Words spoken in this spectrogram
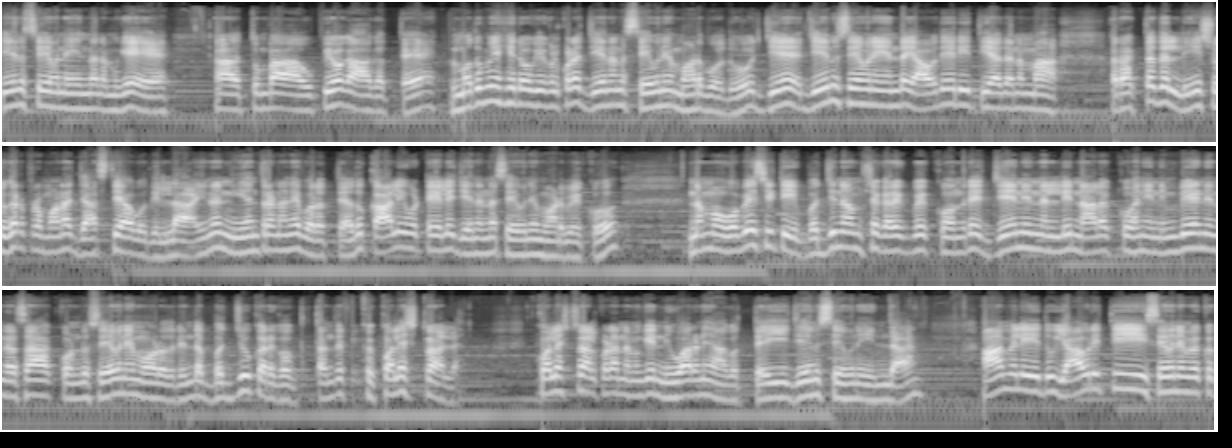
ಜೇನು ಸೇವನೆಯಿಂದ ನಮಗೆ ತುಂಬ ಉಪಯೋಗ ಆಗುತ್ತೆ. ಮಧುಮೇಹ ರೋಗಿಗಳು ಕೂಡ ಜೇನನ್ನು ಸೇವನೆ ಮಾಡ್ಬೋದು. ಜೇ, ಜೇನು ಸೇವನೆಯಿಂದ ಯಾವುದೇ ರೀತಿಯಾದ ನಮ್ಮ ರಕ್ತದಲ್ಲಿ ಶುಗರ್ ಪ್ರಮಾಣ ಜಾಸ್ತಿ ಆಗೋದಿಲ್ಲ. ಇನ್ನು ನಿಯಂತ್ರಣನೇ ಬರುತ್ತೆ. ಅದು ಖಾಲಿ ಹೊಟ್ಟೆಯಲ್ಲಿ ಜೇನನ್ನು ಸೇವನೆ ಮಾಡಬೇಕು. ನಮ್ಮ ಒಬೆಸಿಟಿ ಬಜ್ಜಿನ ಅಂಶ ಕರಗಬೇಕು ಅಂದರೆ ಜೇನಿನಲ್ಲಿ ನಾಲ್ಕು ಹನಿ ನಿಂಬೆಹಣ್ಣಿನ ರಸ ಹಾಕ್ಕೊಂಡು ಸೇವನೆ ಮಾಡೋದರಿಂದ ಬಜ್ಜು ಕರಗೋಗುತ್ತೆ. ಅಂದರೆ ಕೊಲೆಸ್ಟ್ರಾಲ್ ಕೊಲೆಸ್ಟ್ರಾಲ್ ಕೂಡ ನಮಗೆ ನಿವಾರಣೆ ಆಗುತ್ತೆ ಈ ಜೇನು ಸೇವನೆಯಿಂದ. ಆಮೇಲೆ ಇದು ಯಾವ ರೀತಿ ಸೇವನೆ ಮಾಡಬೇಕು?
